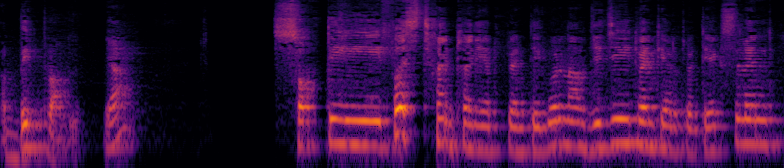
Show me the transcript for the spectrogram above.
a big problem. Yeah. So the first time 20 out of 20, good enough. gg 20 out of 20, excellent.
